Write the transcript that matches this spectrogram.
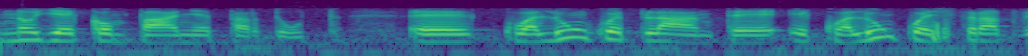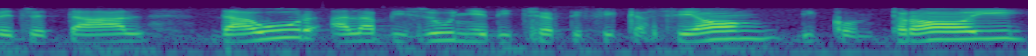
non è compagne perdute. Eh, qualunque plante e qualunque estratto vegetale da ur alla bisogno di certificazione, di controlli,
